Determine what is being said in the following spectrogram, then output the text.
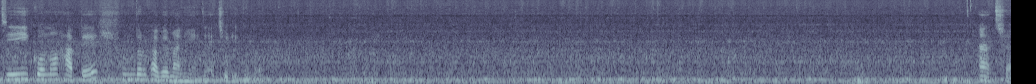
যেই কোনো হাতে সুন্দরভাবে মানিয়ে যায় চুড়িগুলো। আচ্ছা।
